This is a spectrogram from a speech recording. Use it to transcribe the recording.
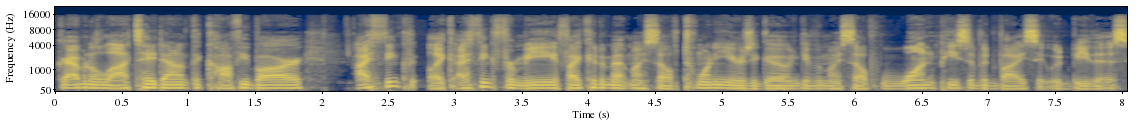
grabbing a latte down at the coffee bar. I think like I think for me if I could have met myself 20 years ago and given myself one piece of advice it would be this.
